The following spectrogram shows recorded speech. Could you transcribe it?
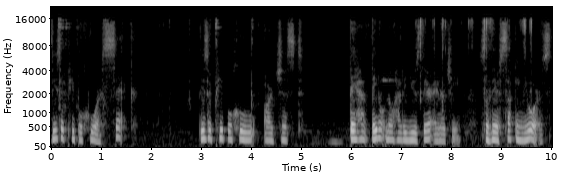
these are people who are sick. These are people who are just they have they don't know how to use their energy. So they're sucking yours.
